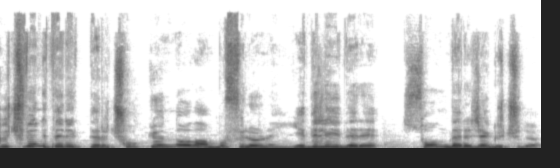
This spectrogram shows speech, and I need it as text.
Güç ve nitelikleri çok yönlü olan bu filonun 7 lideri son derece güçlü.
